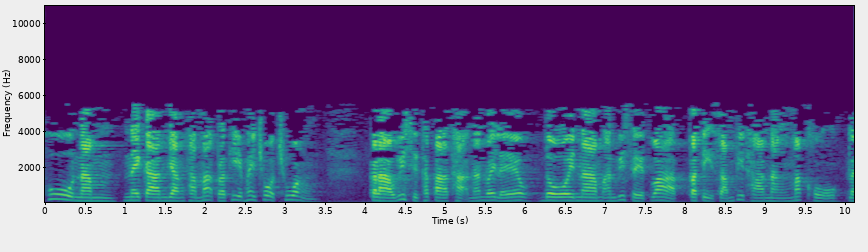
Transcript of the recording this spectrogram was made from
ผู้นำในการยังธรรมะประทีปให้โชดช่วง กล่าววิสิทธปาฐะนั้นไว้แล้ว โดยนามอันวิเศษว่าปฏิสัมพิธานังมัคโค แปล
